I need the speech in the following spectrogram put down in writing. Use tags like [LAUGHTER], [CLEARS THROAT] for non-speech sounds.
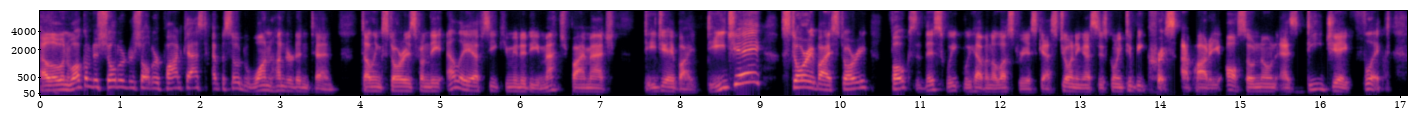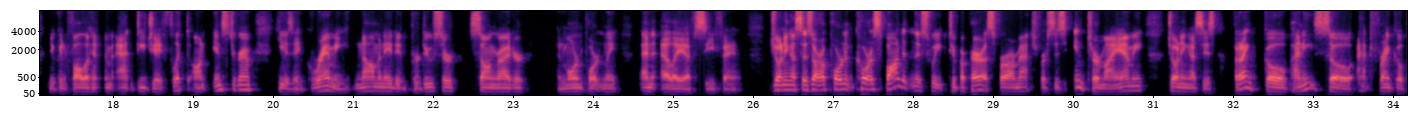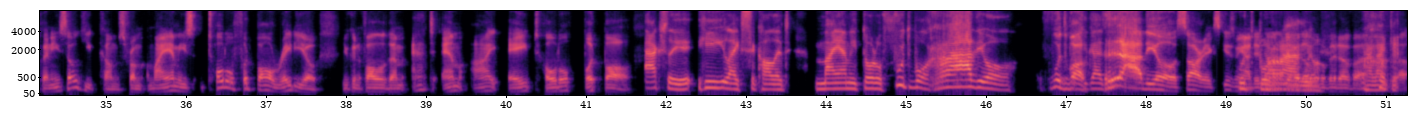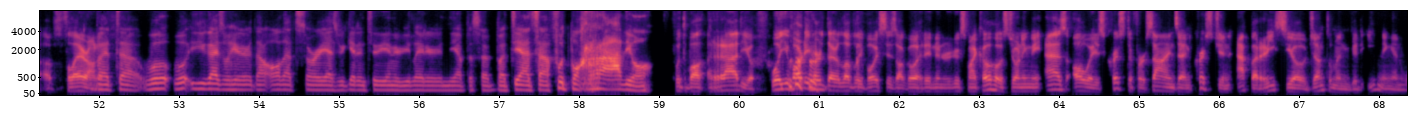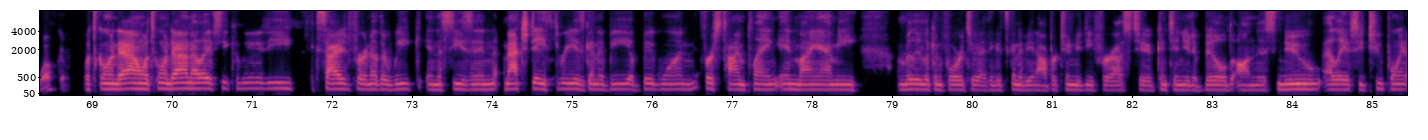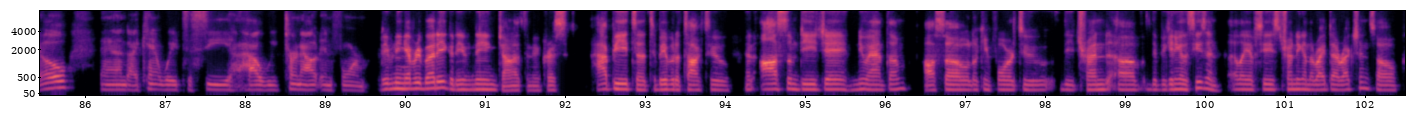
Hello and welcome to Shoulder to Shoulder Podcast, episode 110, telling stories from the LAFC community match by match, DJ by DJ, story by story. Folks, this week we have an illustrious guest. Joining us is going to be Chris Apari, also known as DJ Flicked. You can follow him at DJ Flicked on Instagram. He is a Grammy nominated producer, songwriter, and more importantly, an LAFC fan. Joining us is our opponent correspondent this week to prepare us for our match versus Inter Miami. Joining us is Franco Panizo at Franco Panizo. He comes from Miami's Total Football Radio. You can follow them at MIA Total Football. Actually, he likes to call it Miami Total Football Radio. Football guys- Radio. Sorry, excuse me. I did Football not give a little bit of a, I like it. [LAUGHS] of flair on it. But uh, we'll, we'll you guys will hear that all that story as we get into the interview later in the episode. But yeah, it's uh, Football Radio. Football Radio. Well, you've already [LAUGHS] heard their lovely voices. I'll go ahead and introduce my co-host. Joining me, as always, Christopher Signs and Christian Aparicio. Gentlemen, good evening and welcome. What's going down? What's going down? LAFC community excited for another week in the season. Match day three is going to be a big one. First time playing in Miami. I'm really looking forward to it. I think it's going to be an opportunity for us to continue to build on this new LAFC 2.0. And I can't wait to see how we turn out in form. Good evening, everybody. Good evening, Jonathan and Chris. Happy to, to be able to talk to an awesome DJ, new anthem. Also, looking forward to the trend of the beginning of the season. LAFC is trending in the right direction. So,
